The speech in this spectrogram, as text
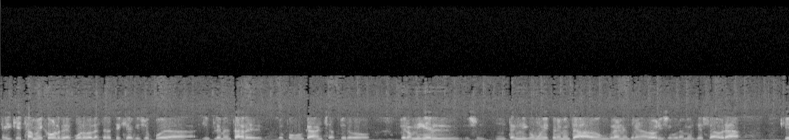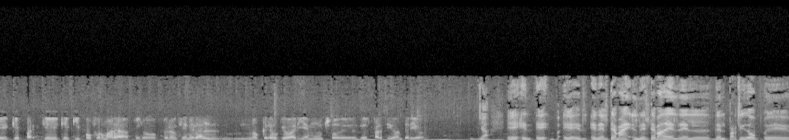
el que está mejor de acuerdo a la estrategia que yo pueda implementar, eh, lo pongo en cancha, pero pero Miguel es un, técnico muy experimentado, un gran entrenador y seguramente sabrá qué, qué, equipo formará, pero, pero en general no creo que varíe mucho del partido anterior. Ya, eh, eh, en el tema, en el tema del, del, partido, eh,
